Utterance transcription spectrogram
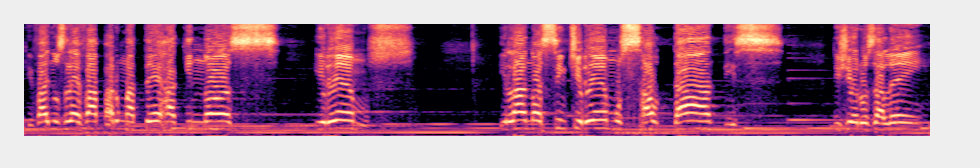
que vai nos levar para uma terra que nós iremos, e lá nós sentiremos saudades de Jerusalém.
